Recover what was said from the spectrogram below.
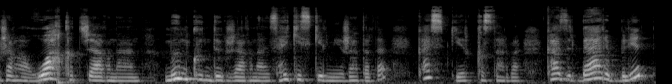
жаңа уақыт жағынан мүмкіндік жағынан сәйкес келмей жатыр да. Кәсіпкер қыздар бар. Қазір бәрі білет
